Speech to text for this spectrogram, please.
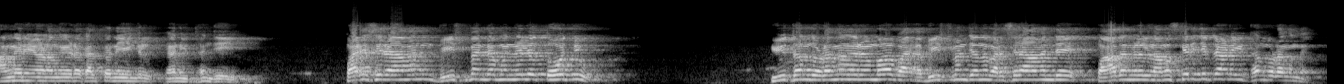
അങ്ങനെയാണ് അങ്ങയുടെ കൽപ്പനയെങ്കിൽ ഞാൻ യുദ്ധം ചെയ്യും. പരശുരാമൻ ഭീഷ്മന്റെ മുന്നിൽ തോറ്റു. യുദ്ധം തുടങ്ങുന്നതിന് മുമ്പ് ഭീഷ്മൻ ചെന്ന് പരശുരാമന്റെ പാദങ്ങളിൽ നമസ്കരിച്ചിട്ടാണ് യുദ്ധം തുടങ്ങുന്നത്.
